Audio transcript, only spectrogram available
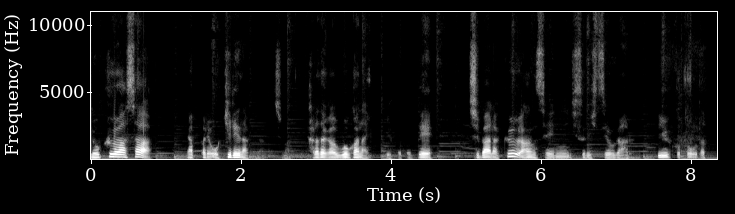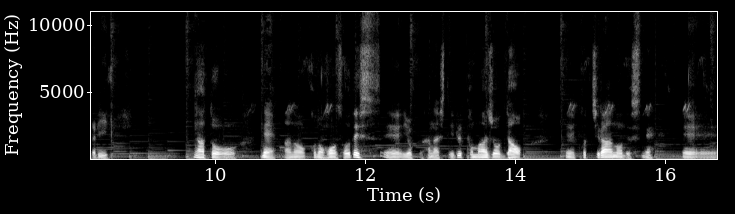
翌朝、やっぱり起きれなくなってしまって、体が動かないということで、しばらく安静にする必要があるいうことだったり、あと、ね、あの、この放送です、えー、よく話しているトマージョダオ。えー、こちらのですね、え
